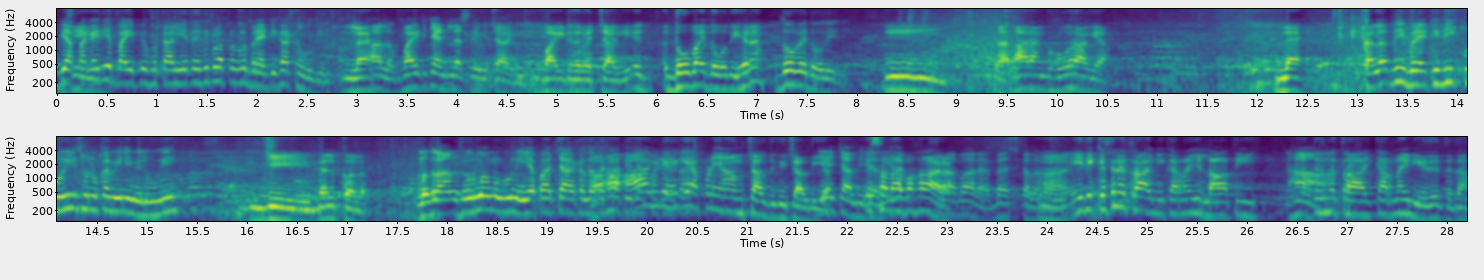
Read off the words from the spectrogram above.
ਵੀ ਆਪਾਂ ਕਹਦੇ 22 ਰੁਪਏ ਫੁੱਟ ਵਾਲੀ ਹੈ ਤਾਂ ਇਹਦੇ ਕੋਲ ਆਪਣੇ ਕੋਲ ਵੈਰਾਈਟੀ ਘੱਟ ਹੋਊਗੀ। ਲੈ। ਆ ਲਓ ਵਾਈਟ ਚੈਂਡਲੈਸ ਦੇ ਵਿੱਚ ਆ ਗਈ। ਵਾਈਟ ਦੇ ਵਿੱਚ ਆ ਗਈ। ਇਹ 2x2 ਦੀ ਹੈ ਨਾ? 2x2 ਦੀ ਜੀ। ਹੂੰ। ਆ ਰੰਗ ਹੋਰ ਆ ਗਿਆ। ਲੈ। ਕਲਰ ਦੀ ਵੈਰਾਈਟੀ ਦੀ ਕੋਈ ਤੁਹਾਨੂੰ ਕਮੀ ਨਹੀਂ ਮਿਲੂਗੀ। ਜੀ ਬਿਲਕੁਲ। ਮਤਲਬ ਆਮ ਸ਼ੋਰੂਮਾਂ ਵਾਂਗੂ ਨਹੀਂ ਆਪਾਂ ਚਾਰ ਕਲਰ ਦਿਖਾਤੇ ਤੇ ਆ ਜਿਹੜੇ ਹੈਗੇ ਆਪਣੇ ਆਮ ਚੱਲਦੀ ਕੋਈ ਚੱਲਦੀ ਆ। ਇਹ ਚੱਲਦੀ ਇਹ ਸਦਾ ਬਹਾਰ ਆ। ਬਹਾਰ ਹੈ ਬੈਸਟ ਕਲਰ ਹਾਂ ਇਹਦੇ ਕਿਸੇ ਨੇ ਇਤਰਾਜ਼ ਨਹੀਂ ਕਰਨਾ ਜੇ ਲਾਤੀ ਹਾਂ। ਕਿਸੇ ਨੇ ਇਤਰਾਜ਼ ਕਰਨਾ ਹੀ ਨਹੀਂ ਇਹਦੇ ਉੱਤੇ ਤਾਂ।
